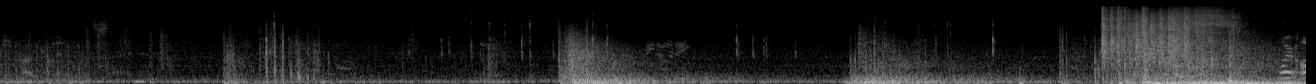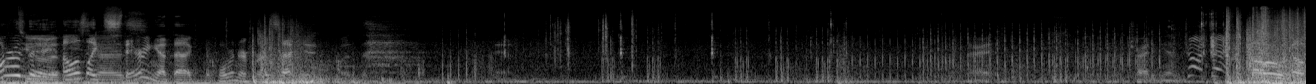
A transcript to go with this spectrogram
I should probably come in from this side. Where are Two they? of I was like guys. staring at that corner for a second, but. Alright. Try it again. Contact. Oh,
